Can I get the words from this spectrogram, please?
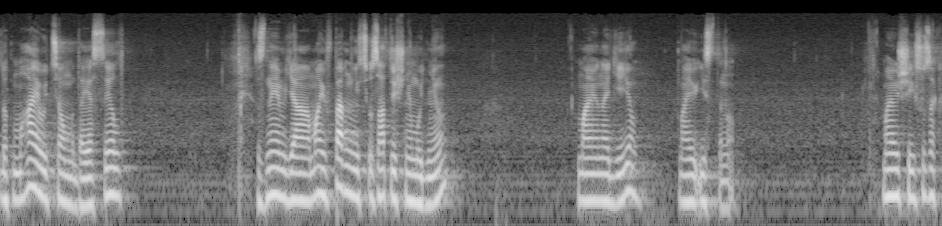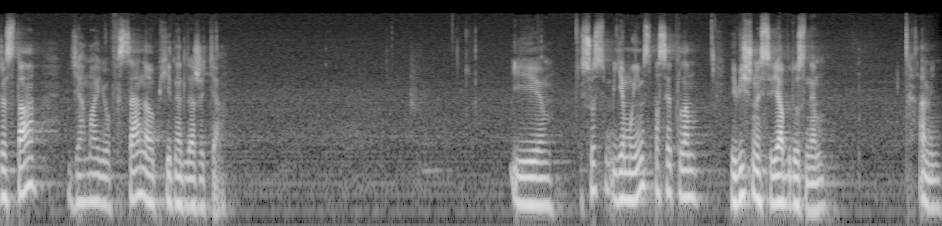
допомагає у цьому, дає сил. З ним я маю впевненість у завтрашньому дню, маю надію, маю істину. Маючи Ісуса Христа, я маю все необхідне для життя. І Ісус є моїм Спасителем, і вічності я буду з ним. Амінь.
